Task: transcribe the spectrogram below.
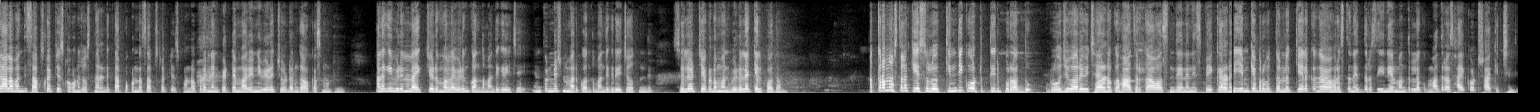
చాలామంది సబ్స్క్రైబ్ చేసుకోకుండా చూస్తున్నారండి. తప్పకుండా సబ్స్క్రైబ్ చేసుకోండి. అప్పుడే నేను పెట్టే మరిన్ని వీడియో చూడడానికి అవకాశం ఉంటుంది. అలాగే వీడియోని లైక్ చేయడం వల్ల వీడియో కొంతమందికి రీచ్ అయ్యి ఇన్ఫర్మేషన్ మరి కొంతమందికి రీచ్ అవుతుంది. సెలెక్ట్ చేయకుండా మన వీడియోలోకి వెళ్ళిపోదాం. అక్రమస్తుల కేసులో కింది కోర్టు తీర్పు రద్దు. రోజువారీ విచారణకు హాజరు కావాల్సిందేనని స్పీకర్ ఎంకే ప్రభుత్వంలో కీలకంగా వ్యవహరిస్తున్న ఇద్దరు సీనియర్ మంత్రులకు మద్రాస్ హైకోర్టు షాక్ ఇచ్చింది.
